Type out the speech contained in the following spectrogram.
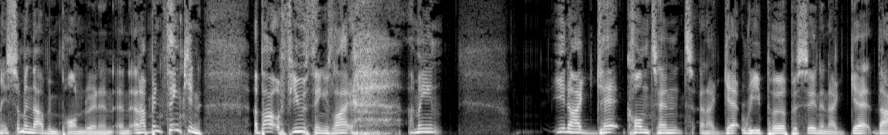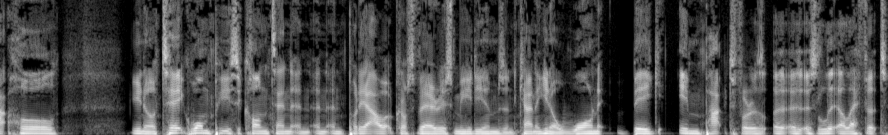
it's something that I've been pondering and, and, and I've been thinking about a few things like, I mean, you know, I get content and I get repurposing and I get that whole, you know, take one piece of content and, and, and put it out across various mediums and kind of, you know, one big impact for as, as little effort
